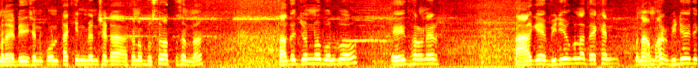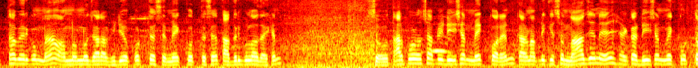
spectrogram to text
মানে ডিসিশন কোনটা কিনবেন সেটা এখনও বুঝতে পারতেছেন না। তাদের জন্য বলব, এই ধরনের আগে ভিডিওগুলো দেখেন। মানে আমার ভিডিও দেখতে হবে এরকম না। অন্য অন্য যারা ভিডিও করতেছে মেক করতেছে তাদেরগুলো দেখেন। সো তারপর হচ্ছে আপনি ডিসিশন মেক করেন। কারণ আপনি কিছু না জেনে একটা ডিসিশন মেক করতে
